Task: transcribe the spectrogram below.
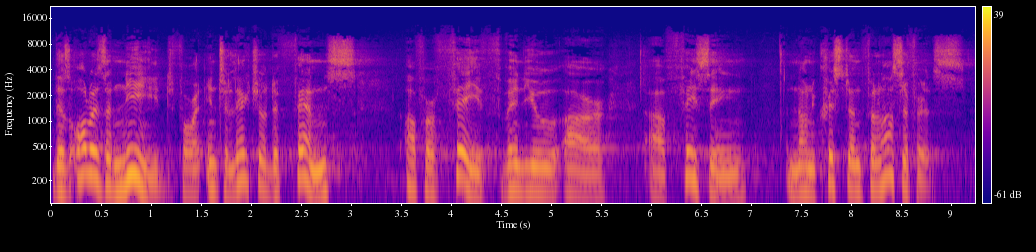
There's always a need for an intellectual defense of our faith when you are uh, facing non Christian philosophers,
